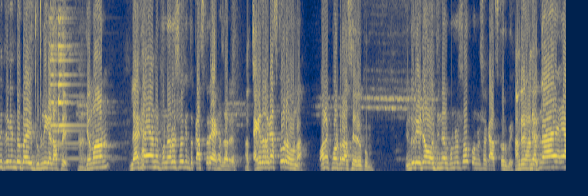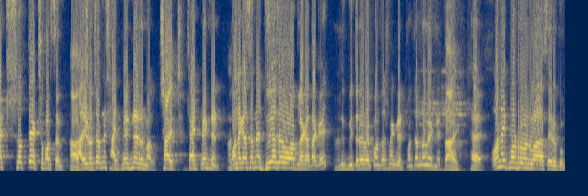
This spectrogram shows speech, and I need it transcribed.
ভিতরে কিন্তু ভাই ডুপ্লিকেট আছে। হ্যাঁ। যেমন লেখায় আনে পনেরোশো কিন্তু কাজ করে এক হাজারের। এক হাজারের কাজ করেও না। অনেক মোটর আছে এরকম। কিন্তু এটা অরিজিনাল পনেরোশো পনেরোশো কাজ করবে। 100, 100 এটা আপনার একশোতে একশো পার্সেন্ট আর আচ্ছা। এটা হচ্ছে আপনার ষাট ম্যাগনেটের মাল। 60 ষাট ম্যাগনেট আচ্ছা। অনেক আছে আপনার দুই হাজার ওয়াট লেখা থাকে। কিন্তু ভিতরে ভাই পঞ্চাশ ম্যাগনেট পঞ্চান্ন ম্যাগনেট তাই? হ্যাঁ অনেক মোটর আছে এরকম।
